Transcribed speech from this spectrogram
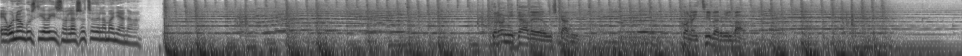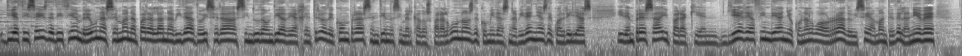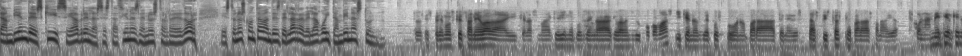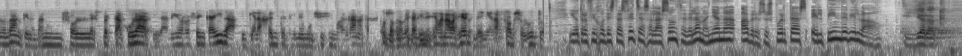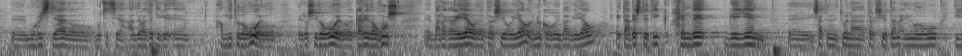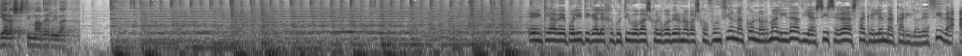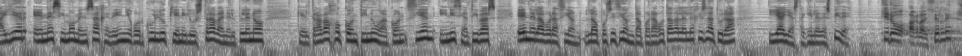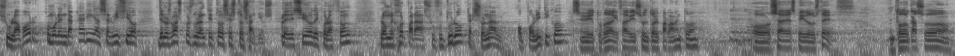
Eguno Angustio y son las 8 de la mañana. Crónica de Euskadi con Aichiber Bilbao. 16 de diciembre, una semana para la Navidad. Hoy será sin duda un día de ajetreo de compras en tiendas y mercados para algunos, de comidas navideñas, de cuadrillas y de empresa. Y para quien llegue a fin de año con algo ahorrado y sea amante de la nieve, también de esquí se abren las estaciones de nuestro alrededor. Esto nos contaban desde Larra Belagua y también Astún esperemos que esta nevada y que la semana que viene pues venga que va a venir un poco más y que nos dé pues, pues bueno para tener estas pistas preparadas para Navidad. Con la meteo que nos dan, que nos dan un sol espectacular y la nieve recién caída y que la gente tiene muchísimas ganas, pues yo creo que este fin de semana va a ser de llegazo absoluto. Y otro fijo de estas fechas, a las 11 de la mañana, abre sus puertas el PIN de Bilbao. Y Yarak, eh, murristea edo gutxitzea alde batetik eh, handitu dugu edo erosi dugu edo ekarri doguz Eh, baraka gehiago eta atrakzio gehiago, eneko goi bat gehiago, eta bestetik jende gehien e, izaten dituen atrakzioetan egingo dugu hilaraz estima berri bat. En clave política, el Ejecutivo Vasco, el Gobierno Vasco funciona con normalidad y así será hasta que el Endacari lo decida. Ayer, enésimo mensaje de Íñigo Urcullu, quien ilustraba en el Pleno que el trabajo continúa con 100 iniciativas en elaboración. La oposición da por agotada la legislatura y hay hasta quien le despide. Quiero agradecerle su labor como lendakari al servicio de los vascos durante todos estos años. Le deseo de corazón lo mejor para su futuro personal o político. Señor Iturra, ¿ha disuelto el Parlamento o se ha despedido usted. En todo caso,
